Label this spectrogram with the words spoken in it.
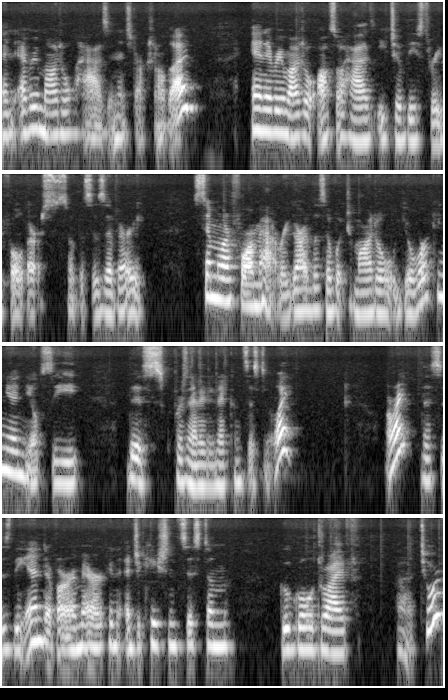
And every module has an instructional guide, and every module also has each of these three folders. So, this is a very similar format, regardless of which module you're working in. You'll see this presented in a consistent way. This is the end of our American Education System Google Drive uh, tour.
